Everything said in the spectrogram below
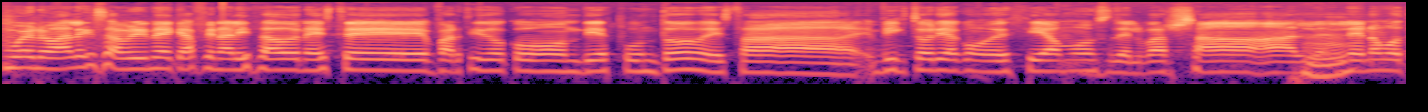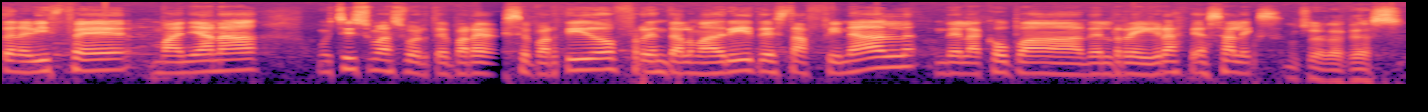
Bueno, Alex Abrine que ha finalizado en este partido con 10 puntos, esta victoria, como decíamos, del Barça al uh -huh. Lenovo Tenerife. Mañana muchísima suerte para ese partido frente al Madrid, esta final de la Copa del Rey. Gracias, Alex. Muchas gracias.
